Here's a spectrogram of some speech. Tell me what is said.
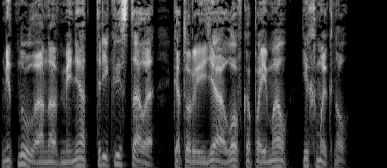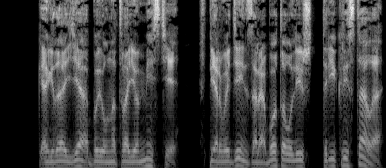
Метнула она в меня три кристалла, которые я ловко поймал и хмыкнул. «Когда я был на твоем месте, в первый день заработал лишь три кристалла,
